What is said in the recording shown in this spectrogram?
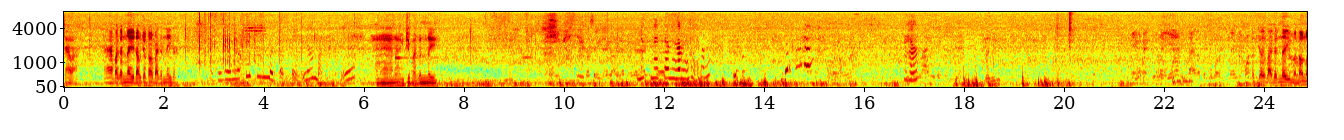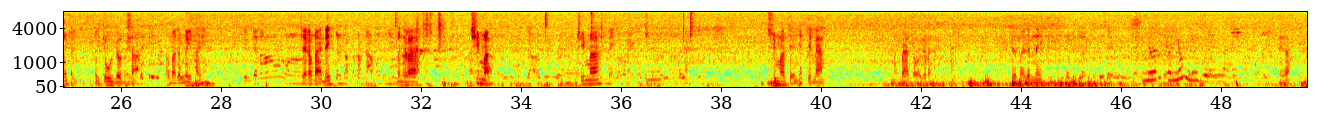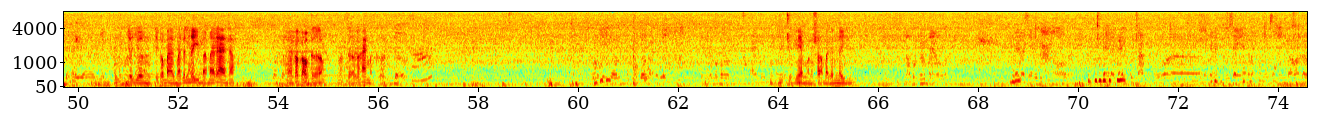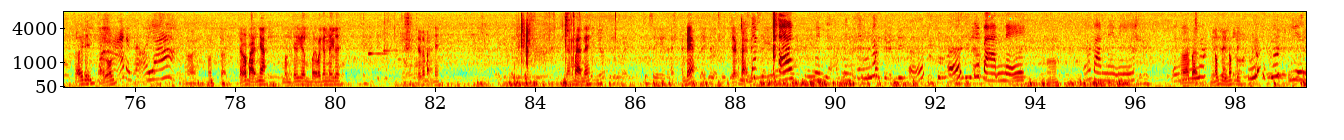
sao ạ? À? bà gánh ni, đâu cho coi bà gánh ni coi. À nó cho bà gánh ni. Chơi bà Gany mà nó nó phải phải chui vô, nó sợ. Bà Gany thấy nhìn cho nó chào các bạn đi. Mình là Chima. Chima. Chima trẻ nhất Việt Nam. Mới 3 tuổi các bạn. Chơi bà Gani Nó con nút như vậy rồi. Này đó. Anh lúc vô giường chỉ có bà bà Gani bà bà ra sao? Bà có gõ cửa không? Gõ cửa có hai mặt cửa game mà nó sợ bà Gani tới đi, trời ơi. Rồi chào- các bạn nha. Mình chơi game bà Gani đi chào các bạn đi. Chào các bạn đi. Em bé. Chào các bạn đi. Cái bàn nè. Ừ. ở bàn này nè. Rồi bạn núp đi núp đi. Riêng rồi ok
